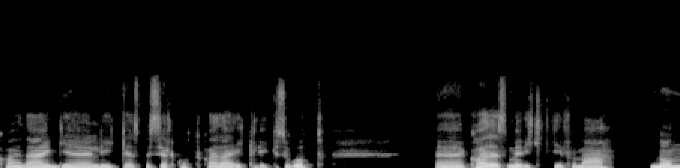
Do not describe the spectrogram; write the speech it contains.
Hva er det jeg liker spesielt godt, hva er det jeg ikke liker så godt? Eh, hva er det som er viktig for meg? Noen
